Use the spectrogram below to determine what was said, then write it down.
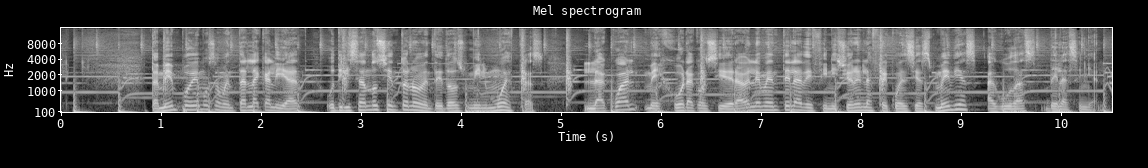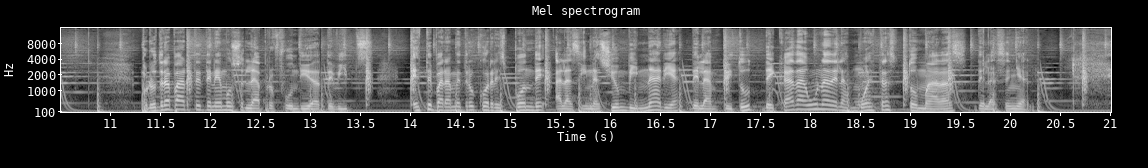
También podemos aumentar la calidad utilizando 192.000 muestras, la cual mejora considerablemente la definición en las frecuencias medias agudas de la señal. Por otra parte tenemos la profundidad de bits. Este parámetro corresponde a la asignación binaria de la amplitud de cada una de las muestras tomadas de la señal.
